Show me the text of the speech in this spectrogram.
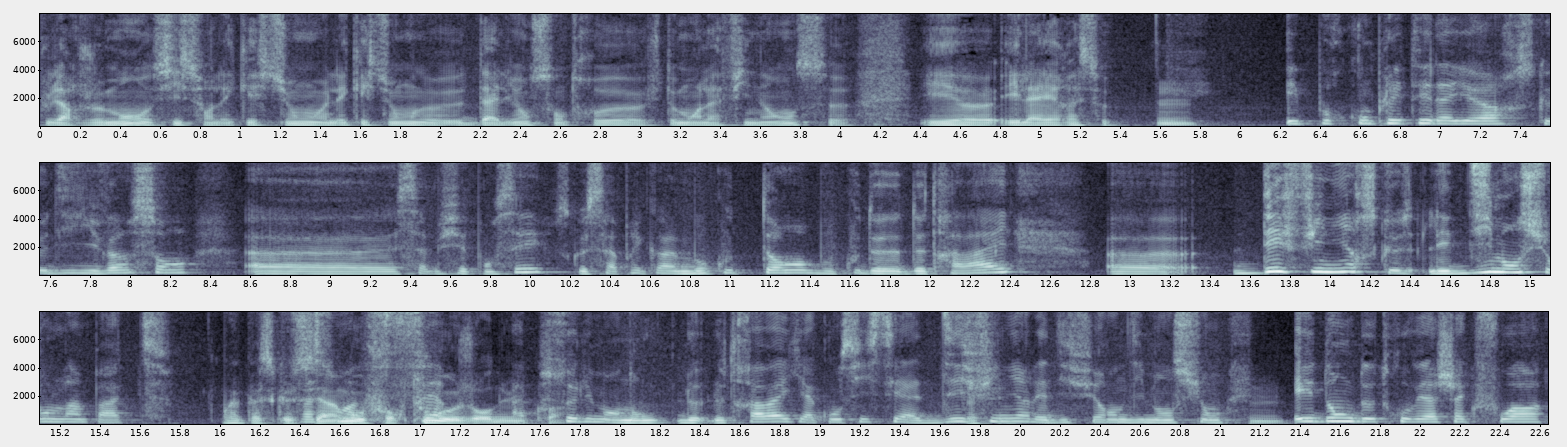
plus largement aussi sur les questions, les questions d'alliance entre justement la finance et, la RSE. Mm. Et pour compléter d'ailleurs ce que dit Vincent, euh, ça me fait penser, parce que ça a pris quand même beaucoup de temps, beaucoup de, travail, euh, définir les dimensions de l'impact oui, parce que c'est un mot fourre-tout aujourd'hui. Absolument. Donc, le, travail qui a consisté à définir les différentes dimensions hmm. et donc de trouver à chaque fois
